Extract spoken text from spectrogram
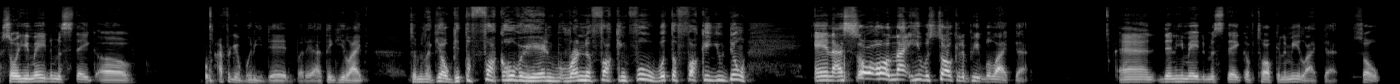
so he made the mistake of I forget what he did, but I think he like told me like, yo, get the fuck over here and run the fucking food. What the fuck are you doing? And I saw all night he was talking to people like that. And then he made the mistake of talking to me like that. So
